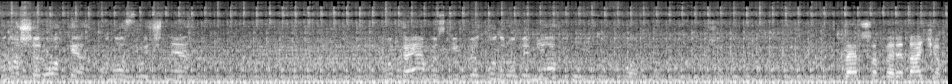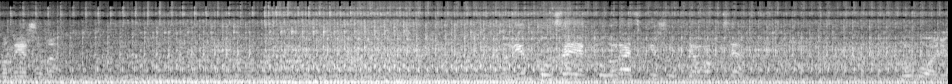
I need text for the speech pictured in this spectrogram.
Воно широке, воно зручне. Ну, КМовський двигун робить м'яко і комфортно. Перша передача понижена. Ну, він повзе як колорадський жук, я вам це говорю.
